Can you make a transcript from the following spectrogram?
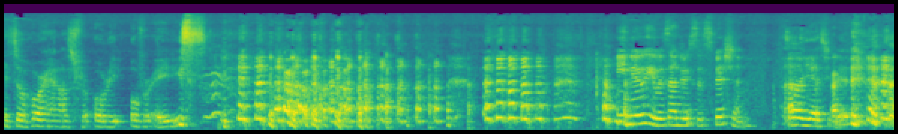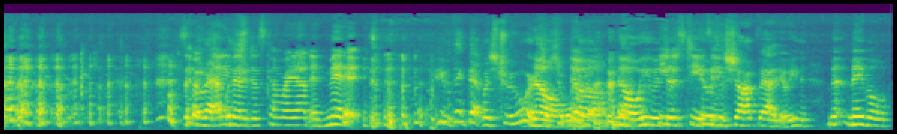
it's a whorehouse for over, over 80s. he knew he was under suspicion. oh, yes, he did. So Well, that now you was- better just come right out and admit it. You think that was true or No, just a- no, no, he was He was just, he was a shock value. He, M- Mabel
